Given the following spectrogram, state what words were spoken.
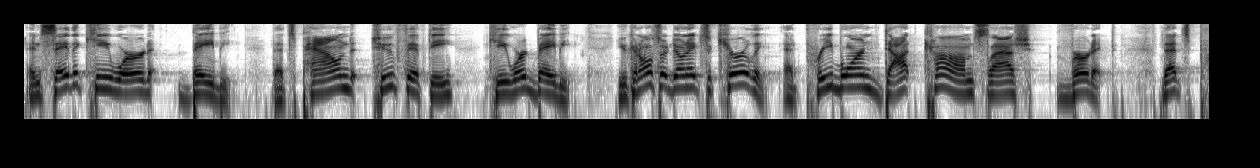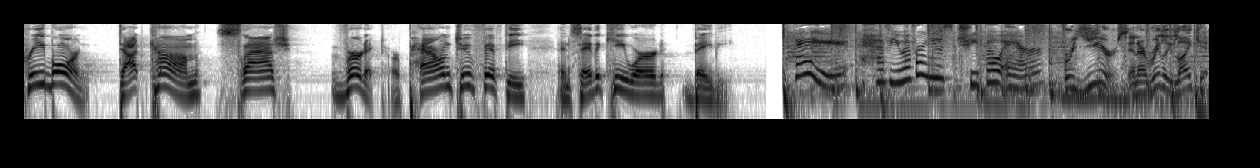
and say the keyword baby. That's pound 250, keyword baby. You can also donate securely at preborn.com slash verdict. That's preborn.com slash verdict or pound 250 and say the keyword baby. Hey, have you ever used Cheapo Air? For years, and I really like it.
